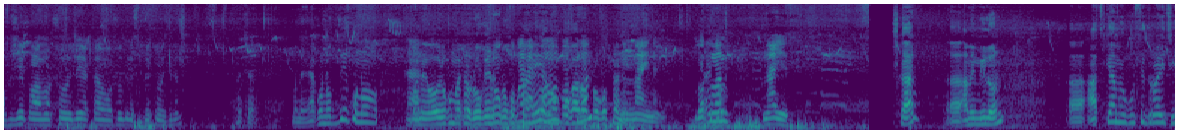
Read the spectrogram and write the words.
অফিসের পরামর্শ অনুযায়ী একটা ওষুধ স্প্রে করেছিলাম আচ্ছা মানে এখন অবধি কোনো হ্যাঁ। মানে ওইরকম একটা রোগের প্রকোপটা নেই এবং বর্তমান প্রকোপটা নেই। নাই নাই। বর্তমান নাই নমস্কার আমি মিলন। আজকে আমি উপস্থিত রয়েছি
